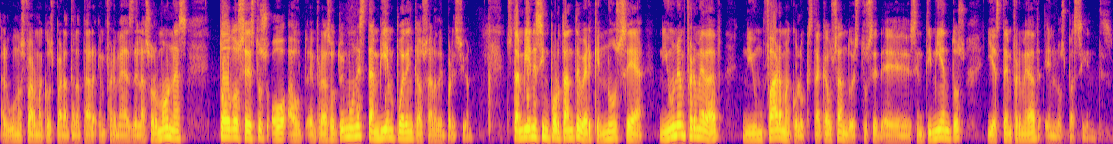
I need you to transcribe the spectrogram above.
algunos fármacos para tratar enfermedades de las hormonas. Todos estos o enfermedades autoinmunes también pueden causar depresión. Entonces, también es importante ver que no sea ni una enfermedad ni un fármaco lo que está causando estos eh, sentimientos y esta enfermedad en los pacientes.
